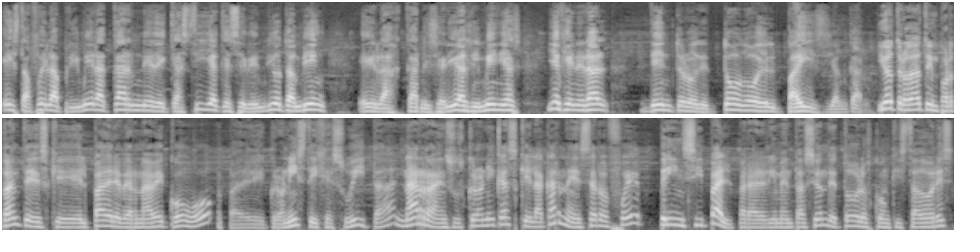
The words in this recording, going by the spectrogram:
Esta fue la primera carne de Castilla que se vendió también en las carnicerías limeñas y en general dentro de todo el país, Giancarlo. Y otro dato importante es que el padre Bernabé Cobo, padre cronista y jesuita, narra en sus crónicas que la carne de cerdo fue principal para la alimentación de todos los conquistadores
